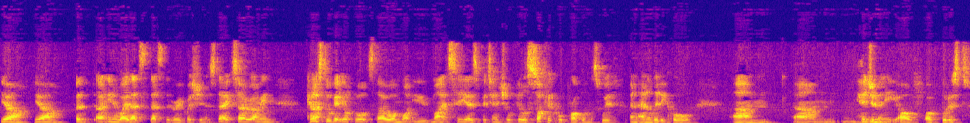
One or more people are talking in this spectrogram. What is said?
Yeah, yeah, but uh, in a way, that's that's the very question at stake. So, I mean, can I still get your thoughts though on what you might see as potential philosophical problems with an analytical um, um, hegemony of, of Buddhist,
